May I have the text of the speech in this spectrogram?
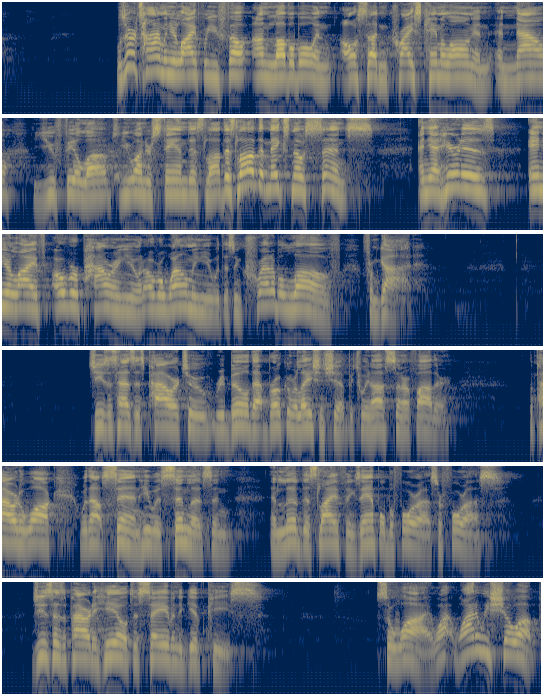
Was there a time in your life where you felt unlovable and all of a sudden Christ came along and, and now you feel loved? You understand this love? This love that makes no sense. And yet here it is in your life, overpowering you and overwhelming you with this incredible love from God. Jesus has this power to rebuild that broken relationship between us and our Father. The power to walk without sin. He was sinless and, and lived this life example before us or for us. Jesus has the power to heal, to save, and to give peace. So, why? Why, why do we show up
